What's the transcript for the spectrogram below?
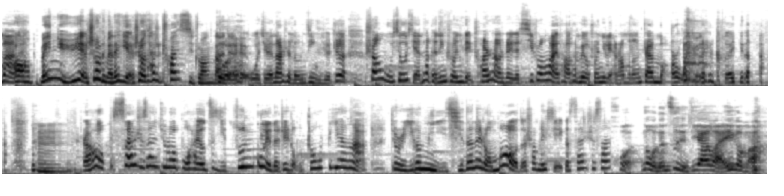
吧。哦，《美女与野兽》里面的野兽，它是穿西装的。对对对，我觉得那是能进去。这商务休闲，他肯定说你得穿上这个西装外套，他没有说你脸上不能沾毛，我觉得是可以的。嗯，然后三十三俱乐部还有自己尊贵的这种周边啊，就是一个米奇的那种帽子，上面写一个三十三。嚯，那我能自己 DIY 一个吗？啊。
